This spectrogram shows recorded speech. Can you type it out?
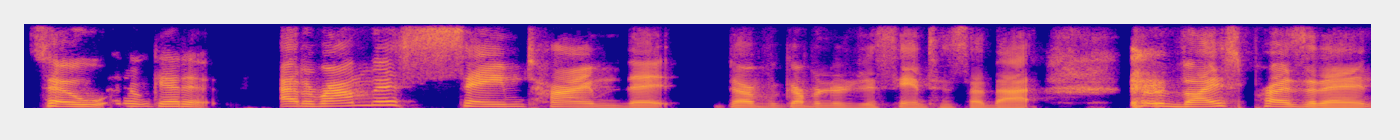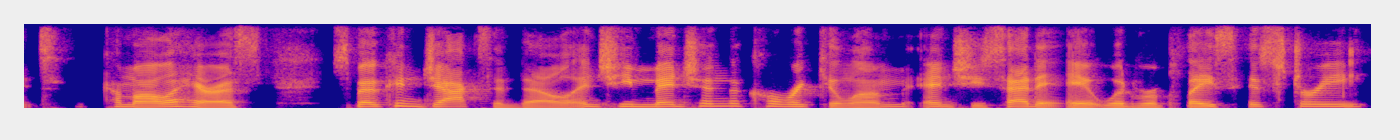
So I don't get it. at around this same time that Gov- Governor DeSantis said that, Vice President Kamala Harris spoke in Jacksonville and she mentioned the curriculum and she said it would replace history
